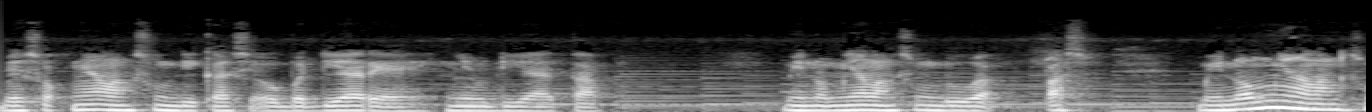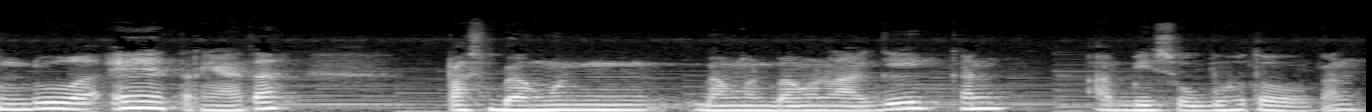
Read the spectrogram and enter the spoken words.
besoknya langsung dikasih obat diare new diatap minumnya langsung dua. Pas minumnya langsung dua eh ternyata pas bangun bangun bangun lagi kan habis subuh tuh kan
